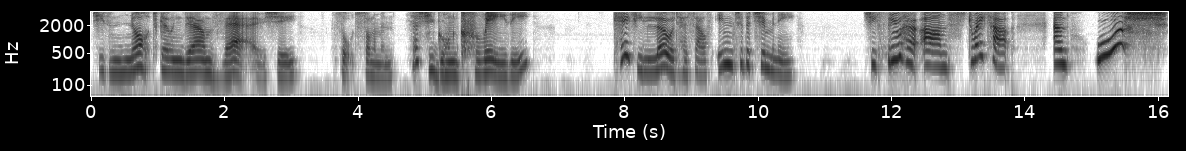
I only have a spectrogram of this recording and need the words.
She's not going down there, is she? thought Solomon. Has she gone crazy? Katie lowered herself into the chimney. She threw her arms straight up and whoosh!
